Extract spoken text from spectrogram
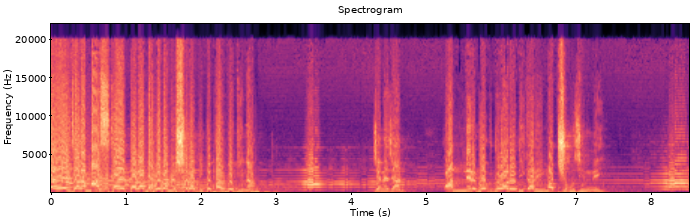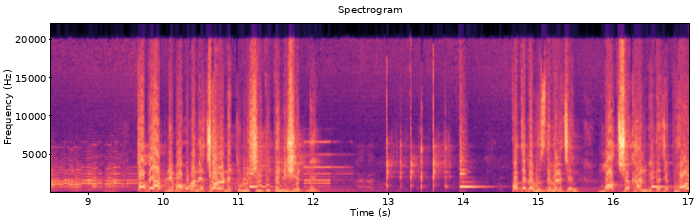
এই যারা মাছ খায়, তারা ভগবানের সেবা দিতে পারবে কিনা? জেনে যান অন্যের ভোগ দেওয়ার অধিকারী মৎস্যভুজির নেই। তবে আপনি ভগবানের চরণে তুলসী দিতে নিষেধ নাই। কথাটা বুঝতে পেরেছেন? মৎস্য খানবিতে যে ফল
